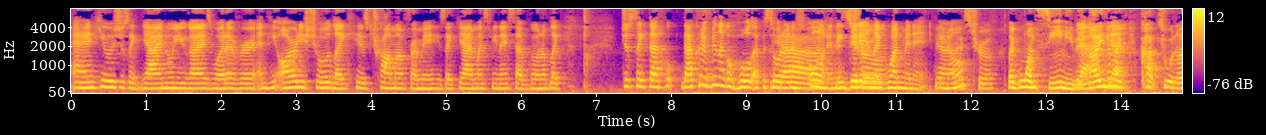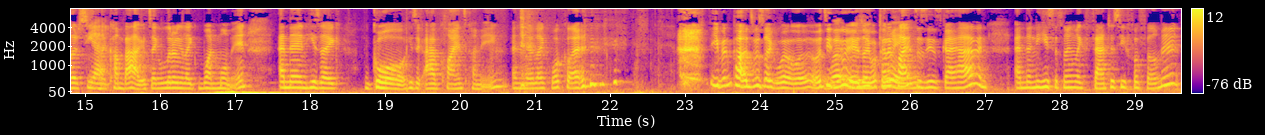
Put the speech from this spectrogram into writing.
and he was just like, "Yeah, I know you guys, whatever." And he already showed like his trauma from it. He's like, "Yeah, it must be nice to have grown up." Like, just like that. Whole, that could have been like a whole episode on its own, and they did it in like one minute. Yeah, you know? it's true. Like one scene, even Yeah, not even yeah. like cut to another scene and like come back. It's like literally like one moment, and then he's like, "Go." He's like, "I have clients coming," and they're like, "What client?" even Pods was like, "What? what what's he What- doing? what is like, he what kind of clients does this guy have?" And and then he said something like fantasy fulfillment.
